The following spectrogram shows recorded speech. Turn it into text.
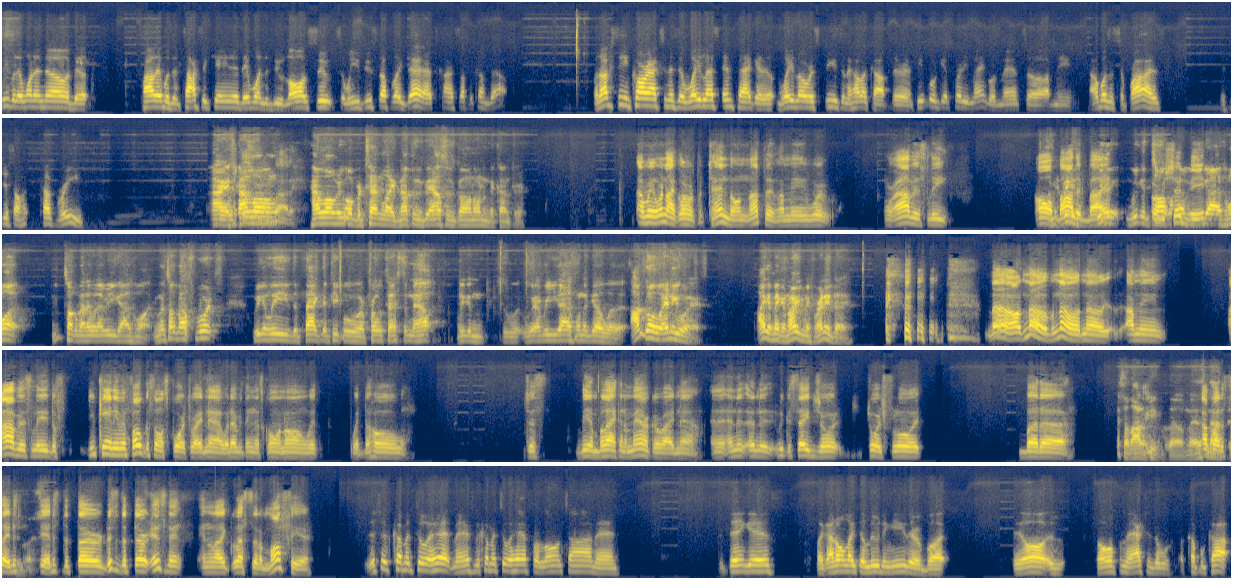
people that want to know that pilot was intoxicated. They wanted to do lawsuits. So when you do stuff like that, that's kind of stuff that comes out. But I've seen car accidents at way less impact at way lower speeds than a helicopter, and people get pretty mangled, man. So I mean, I wasn't surprised. It's just a tough read. All right, so how long? How long we gonna pretend like nothing else is going on in the country? I mean, we're not going to pretend on nothing. I mean, we're we're obviously all I mean, we bothered can- by we it. Can, we can we talk should whatever you guys want. You can talk about it whatever you guys want. You want to talk about sports? We can leave the fact that people are protesting out. We can do wherever you guys want to go with it. I'll go anywhere. I can make an argument for anything. no, no, no, no. I mean, obviously, the you can't even focus on sports right now with everything that's going on with with the whole just being black in America right now. And and, and we could say George George Floyd, but uh, that's a lot of people though, man. It's I'm about to say this. Yeah, this is the third. This is the third incident in like less than a month here. This is coming to a head, man. It's been coming to a head for a long time, and the thing is, like, I don't like the looting either, but it all is all from the actions of a couple cops.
